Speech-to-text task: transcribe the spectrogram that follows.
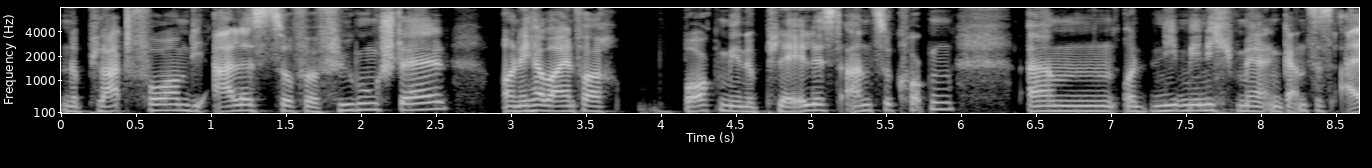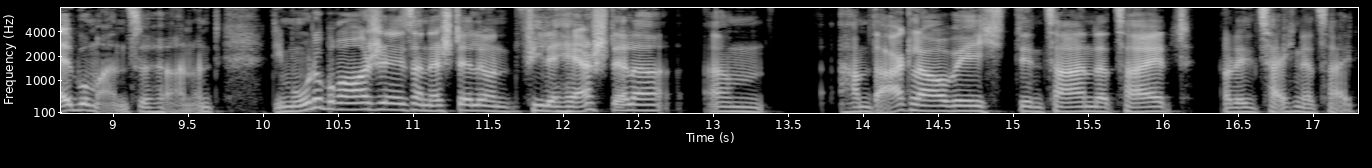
eine Plattform, die alles zur Verfügung stellt und ich habe einfach Bock, mir eine Playlist anzugucken ähm, und nie, mir nicht mehr ein ganzes Album anzuhören. Und die Modebranche ist an der Stelle und viele Hersteller ähm, haben da, glaube ich, den Zahn der Zeit oder die Zeichen der Zeit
